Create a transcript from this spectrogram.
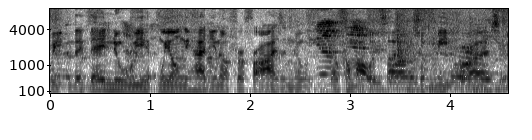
we they, they knew we we only had you know for fries and they'll, they'll come out with like some meat for us or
